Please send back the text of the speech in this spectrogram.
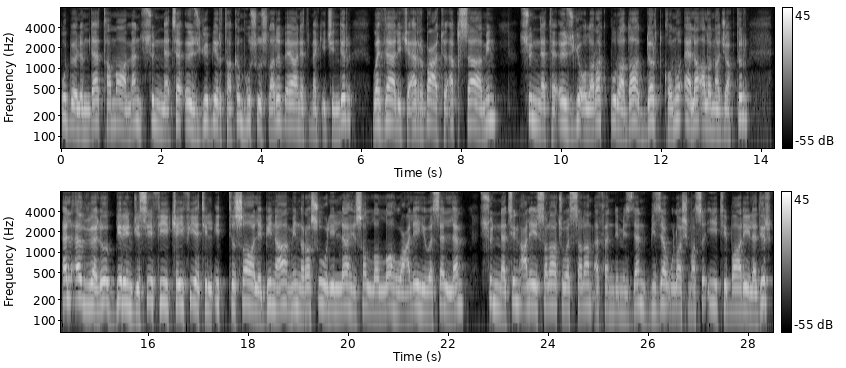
bu bölümde tamamen sünnete özgü bir takım hususları beyan etmek içindir. Ve zâlike erba'tu aksamin sünnete özgü olarak burada dört konu ele alınacaktır. El evvelu birincisi fi keyfiyetil ittisali bina min Resulillahi sallallahu aleyhi ve sellem sünnetin aleyhissalatu vesselam Efendimiz'den bize ulaşması itibariyledir.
